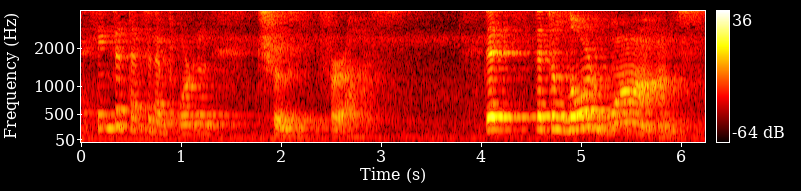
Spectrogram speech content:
I think that that's an important truth for us. That, that the Lord wants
